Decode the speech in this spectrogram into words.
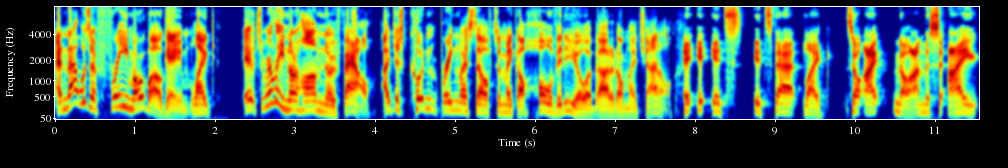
And that was a free mobile game. Like, it's really no harm, no foul. I just couldn't bring myself to make a whole video about it on my channel. it, it, it's it's that like so I no I'm the I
